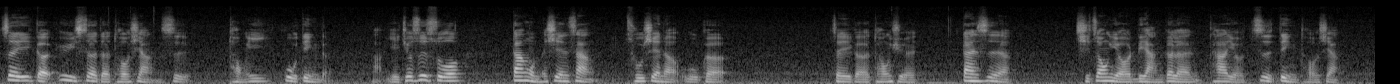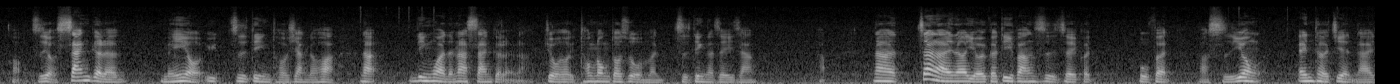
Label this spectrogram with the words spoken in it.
这一个预设的头像是统一固定的啊，也就是说。当我们线上出现了五个这个同学，但是呢，其中有两个人他有自定头像，好，只有三个人没有预自定头像的话，那另外的那三个人啊，就通通都是我们指定的这一张。好，那再来呢，有一个地方是这个部分啊，使用 Enter 键来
